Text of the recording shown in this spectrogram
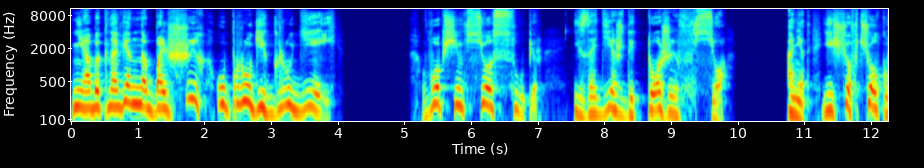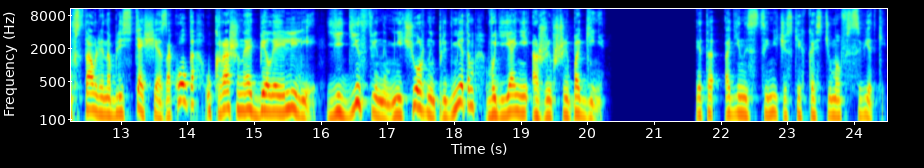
необыкновенно больших упругих грудей. В общем, все супер. Из одежды тоже все. А нет, еще в челку вставлена блестящая заколка, украшенная белой лилией, единственным нечерным предметом в одеянии ожившей богини. Это один из сценических костюмов Светки.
